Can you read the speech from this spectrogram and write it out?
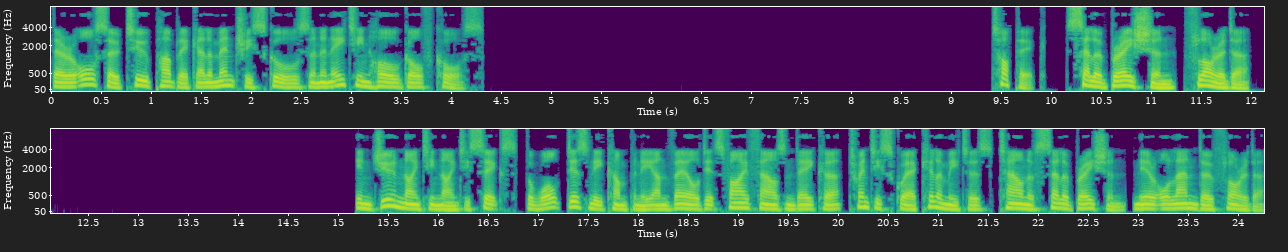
There are also two public elementary schools and an 18-hole golf course. Celebration, Florida In June 1996, the Walt Disney Company unveiled its 5,000-acre (20 square kilometers) town of Celebration, near Orlando, Florida.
